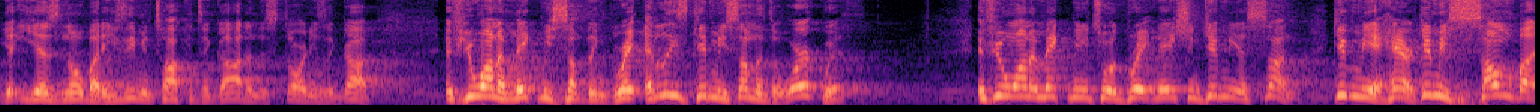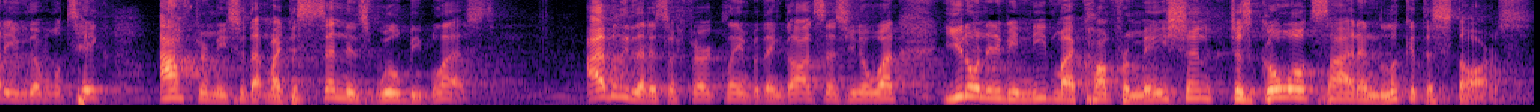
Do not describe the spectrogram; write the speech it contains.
Yet he has nobody. He's even talking to God in the story. He's like, God, if you want to make me something great, at least give me something to work with. If you want to make me into a great nation, give me a son, give me a heir, give me somebody that will take after me so that my descendants will be blessed. I believe that it's a fair claim, but then God says, you know what? You don't even need my confirmation. Just go outside and look at the stars.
